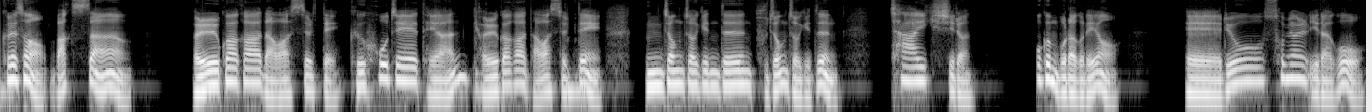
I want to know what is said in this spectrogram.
그래서 막상 결과가 나왔을 때, 그 호재에 대한 결과가 나왔을 때, 긍정적이든 부정적이든 차익 실현, 혹은 뭐라 그래요? 대료 소멸이라고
